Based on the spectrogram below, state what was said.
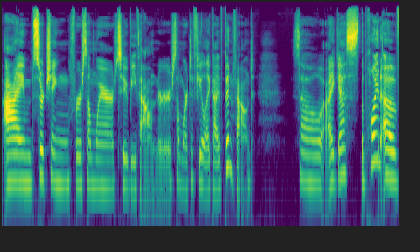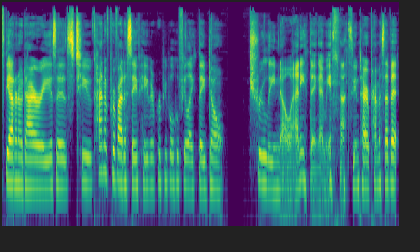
I'm searching for somewhere to be found or somewhere to feel like I've been found. So, I guess the point of the I Don't Know Diaries is to kind of provide a safe haven for people who feel like they don't truly know anything. I mean, that's the entire premise of it.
